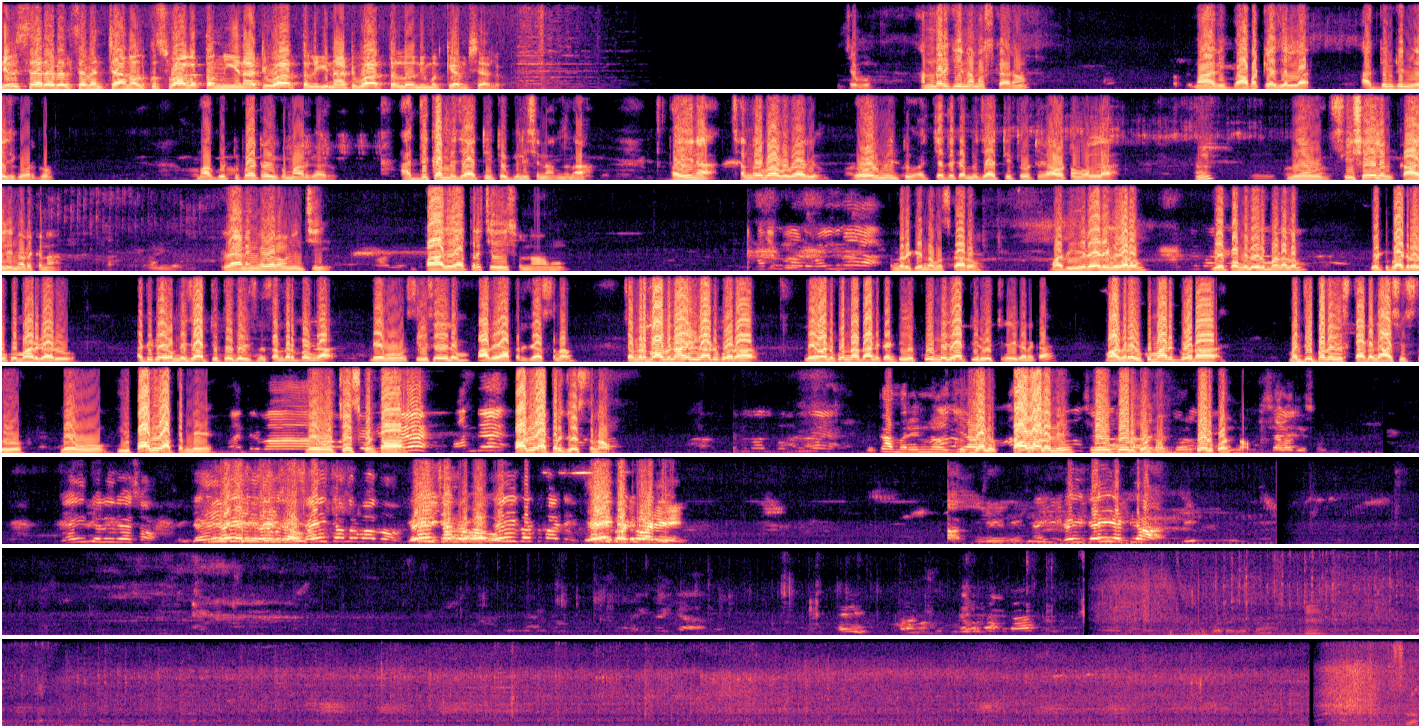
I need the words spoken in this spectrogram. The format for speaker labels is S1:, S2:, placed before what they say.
S1: News seven seven ఛానల్కు స్వాగతం. ఈనాటి వార్తలు ఈనాటి వార్తల్లోని ముఖ్యాంశాలు
S2: చెప్పు.
S3: అందరికీ నమస్కారం. మాది బాపట్ల జిల్లా అద్దంకి నియోజకవర్గం. మా గొట్టిపాటి రవికుమార్ గారు అధిక మెజార్టీతో గెలిచినందున పైన చంద్రబాబు గారు గవర్నమెంట్ అత్యధిక మెజార్టీతో రావటం వల్ల మేము శ్రీశైలం కాలినడకన రేణంగవరం నుంచి పాదయాత్ర చేస్తున్నాము.
S4: అందరికీ నమస్కారం. మాది రేణింగవరం జే పొంగలూరు మండలం. గొట్టిపాటి రవికుమార్ గారు అధిక మెజార్టీతో గెలిచిన సందర్భంగా మేము శ్రీశైలం పాదయాత్ర చేస్తున్నాం. చంద్రబాబు నాయుడు గారు కూడా మేము అనుకున్న దానికంటే ఎక్కువ మెజార్టీలు వచ్చినాయి కనుక మాకు రవికుమార్కి కూడా మంత్రి పదవి ఇస్తాడని ఆశిస్తూ మేము ఈ పాదయాత్రని మేము చేసుకుంటా పాదయాత్ర చేస్తున్నాం.
S3: ఇంకా మరెన్నో
S4: విజయాలు కావాలని మేము కోరుకుంటాం. కోరుకుంటున్నాం.
S3: సెలవు తీసుకుంటాం.
S2: జై తెలుగుదేశం. జై తెలుగుదేశం. జై చంద్రబాబు. జై చంద్రబాబు. జై గొట్టుపాటి జై గొట్టుపాటి జై జై ఎన్టీఆర్.
S5: 응. 슬럽?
